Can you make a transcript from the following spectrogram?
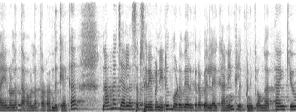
பயனுள்ள தகவலை தொடர்ந்து கேட்க நம்ம சேனலை சப்ஸ்கிரைப் பண்ணிவிட்டு கூடவே இருக்கிற பெல் ஐக்கானையும் கிளிக் பண்ணிக்கோங்க. தேங்க்யூ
